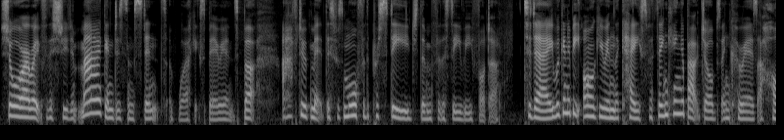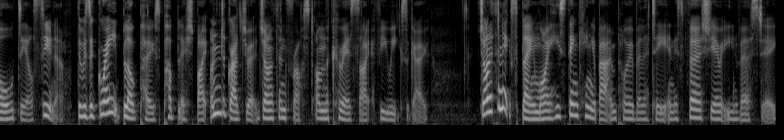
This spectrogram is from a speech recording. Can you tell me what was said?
Sure, I wrote for the student mag and did some stints of work experience, but I have to admit this was more for the prestige than for the CV fodder. Today, we're going to be arguing the case for thinking about jobs and careers a whole deal sooner. There was a great blog post published by undergraduate Jonathan Frost on the careers site a few weeks ago. Jonathan explained why he's thinking about employability in his first year at university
